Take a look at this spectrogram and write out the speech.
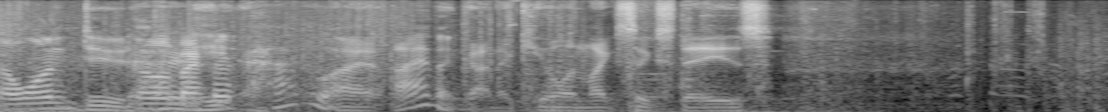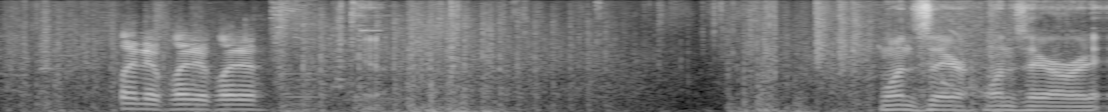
Got one. Dude, Got how, one did back he, there. how do I? I haven't gotten a kill in like six days. Play new, play new, play new. Yeah. One's there. One's there already.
